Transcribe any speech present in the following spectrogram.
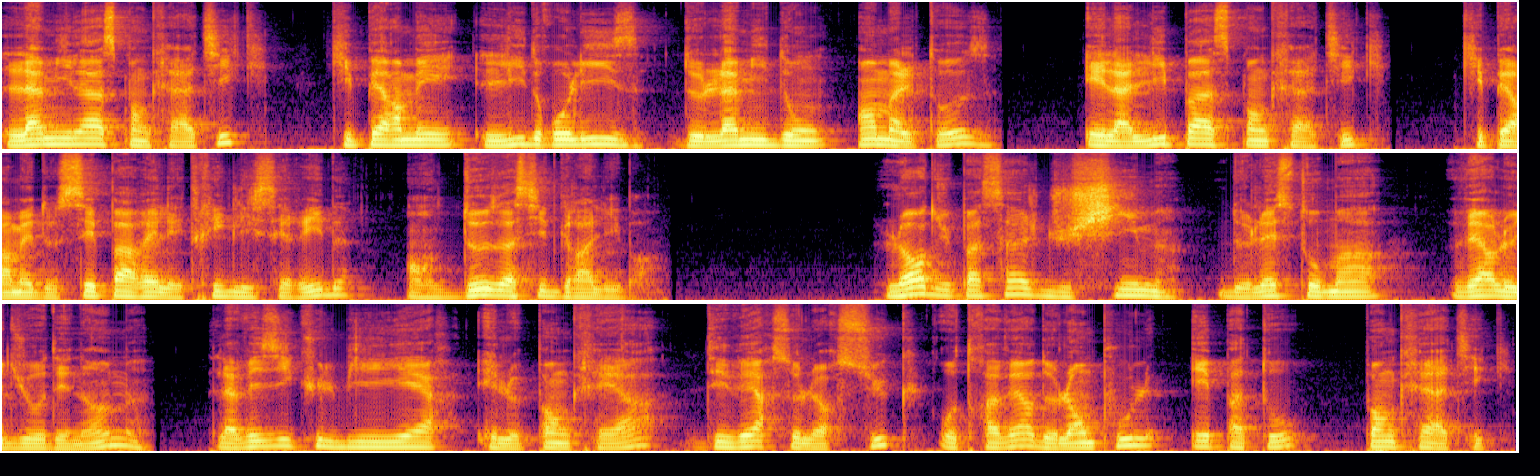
l'amylase pancréatique qui permet l'hydrolyse de l'amidon en maltose et la lipase pancréatique qui permet de séparer les triglycérides en deux acides gras libres. Lors du passage du chyme de l'estomac vers le duodénum, la vésicule biliaire et le pancréas déversent leur suc au travers de l'ampoule hépato-pancréatique,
